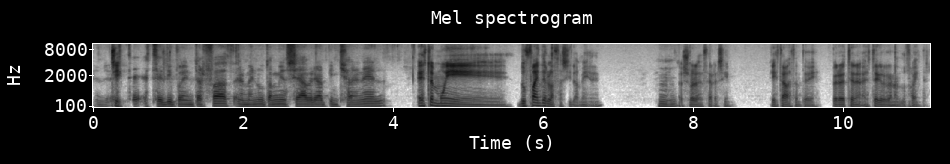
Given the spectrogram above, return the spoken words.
Este, este, tipo de interfaz. El menú también se abre al pinchar en él. Esto es muy. DoFinder lo hace así también. ¿eh? Lo suele hacer así. Y está bastante bien. Pero este, este creo que no es DoFinder.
